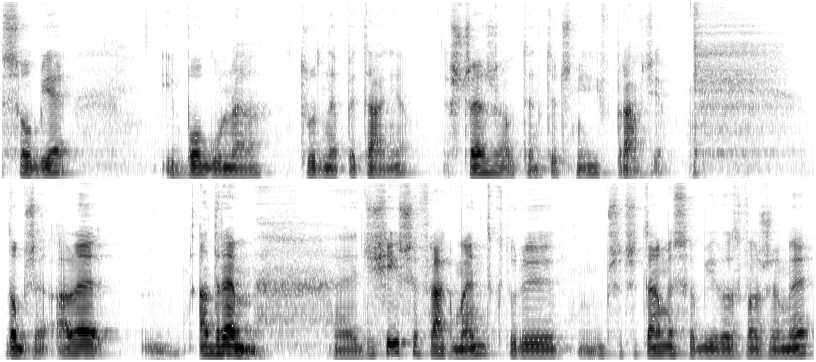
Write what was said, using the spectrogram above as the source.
sobie i Bogu na trudne pytania, szczerze, autentycznie i wprawdzie. Dobrze, ale adrem. E, dzisiejszy fragment, który przeczytamy sobie i rozważymy,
